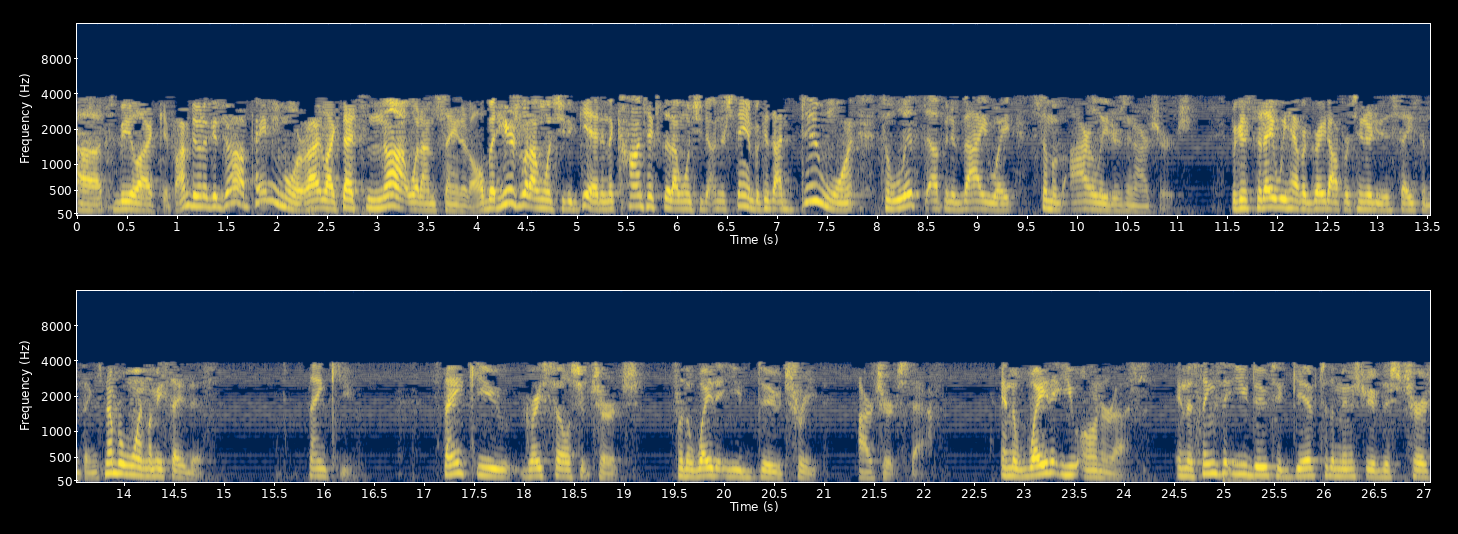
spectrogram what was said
Uh, to be like, if I'm doing a good job, pay me more, right? Like, that's not what I'm saying at all. But here's what I want you to get in the context that I want you to understand because I do want to lift up and evaluate some of our leaders in our church. Because today we have a great opportunity to say some things. Number one, let me say this. Thank you. Thank you, Grace Fellowship Church, for the way that you do treat our church staff and the way that you honor us in the things that you do to give to the ministry of this church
